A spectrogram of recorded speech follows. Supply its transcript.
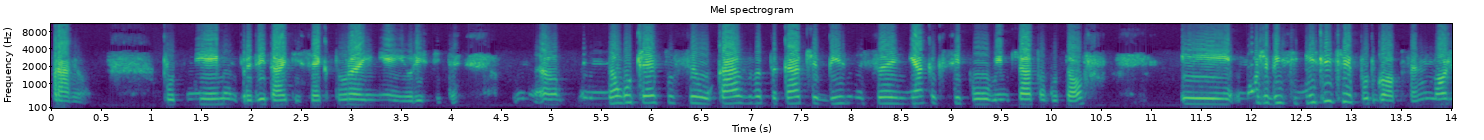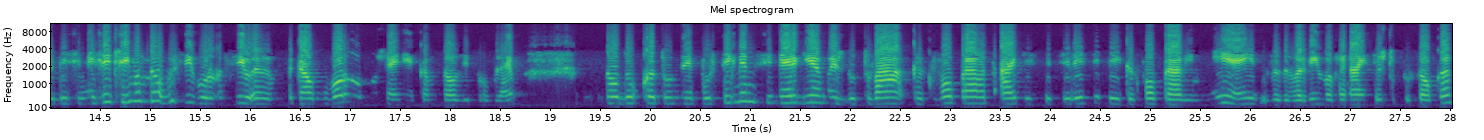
правилно под ние имам предвид IT сектора и ние юристите. Много често се оказва така, че бизнесът е някакси половинчато готов и може би си мисли, че е подготвен, може би си мисли, че има много сигурно, си, е, така отговорно отношение към този проблем, но докато не постигнем синергия между това какво правят IT специалистите и какво правим ние, за да вървим в една и съща посока,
